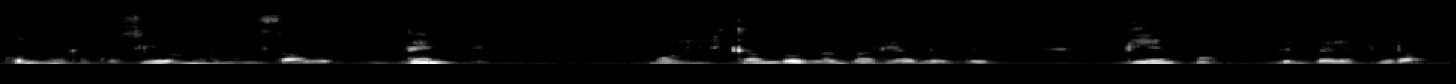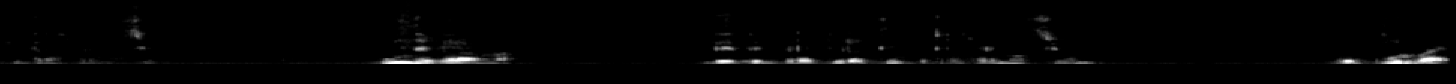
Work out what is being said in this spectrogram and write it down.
con el recocido normalizado y temple, modificando las variables de tiempo, temperatura y transformación. Un diagrama de temperatura, tiempo, transformación o curva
